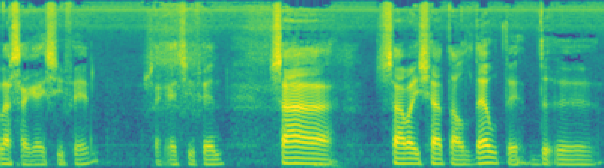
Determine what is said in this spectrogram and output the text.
la segueixi fent. Segueixi fent. S'ha baixat el deute de, eh,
